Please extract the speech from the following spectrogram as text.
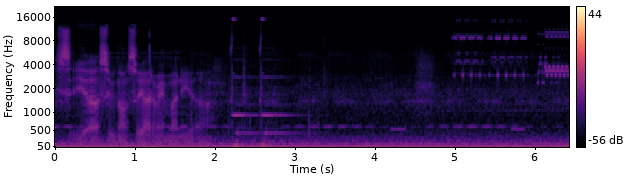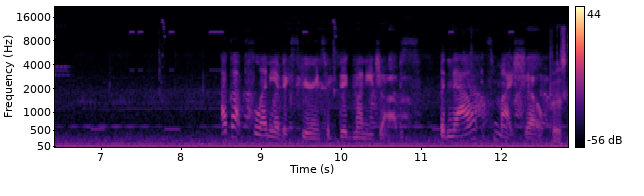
See y'all, so we're gonna show you how to make money, y'all. I've got plenty of experience with big money jobs. But now it's my show. Plus,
